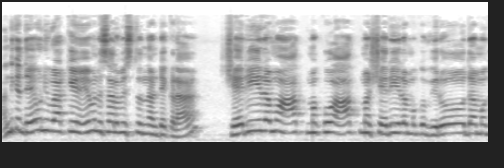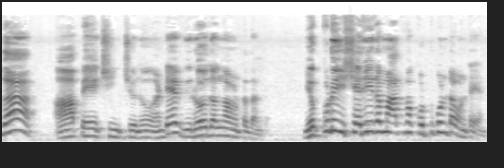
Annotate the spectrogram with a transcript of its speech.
అందుకే దేవుని వాక్యం ఏమని సెలవిస్తుందంటే ఇక్కడ శరీరము ఆత్మకు ఆత్మ శరీరముకు విరోధముగా ఆపేక్షించును. అంటే విరోధంగా ఉంటుందంట. ఎప్పుడు ఈ శరీరం ఆత్మ కొట్టుకుంటూ ఉంటాయంట.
